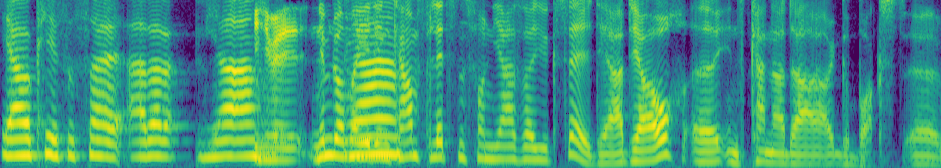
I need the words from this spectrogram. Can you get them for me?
Ja, okay, es ist halt, aber ja. Ich, nimm doch mal ja. hier den Kampf letztens von Yasa Yüksel. Der hat ja auch äh, in Kanada geboxt. Äh,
